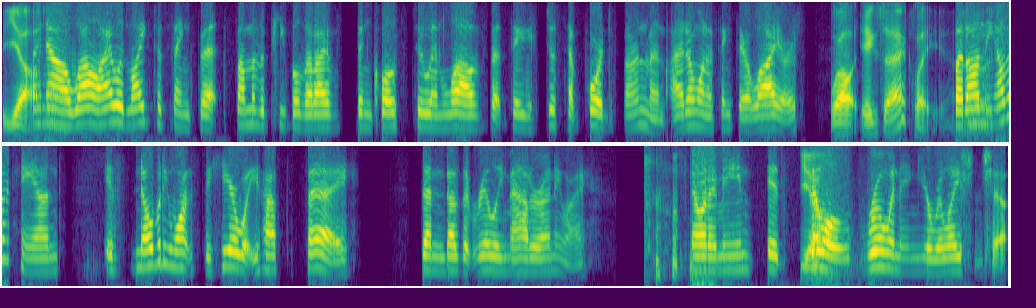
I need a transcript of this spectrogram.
yeah. I know. Well, I would like to think that some of the people that I've been close to and love that they just have poor discernment. I don't want to think they're liars. Well, exactly. But on Uh, the other hand, if nobody wants to hear what you have to say, then does it really matter anyway? You know what I mean? It's Yeah. still ruining your relationship.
